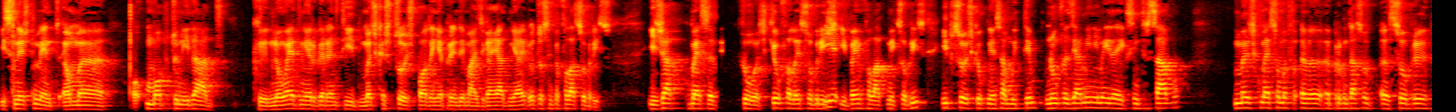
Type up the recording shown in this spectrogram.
E se neste momento é uma, uma oportunidade que não é dinheiro garantido, mas que as pessoas podem aprender mais e ganhar dinheiro, eu estou sempre a falar sobre isso. E já começa a ver pessoas que eu falei sobre isso e, e vêm falar comigo sobre isso, e pessoas que eu conheço há muito tempo não fazia a mínima ideia que se interessavam mas começam a, a, a perguntar sobre, sobre,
